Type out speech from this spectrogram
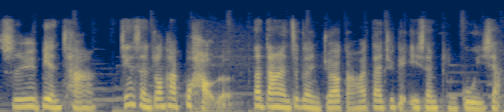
食欲变差，精神状态不好了，那当然这个你就要赶快带去给医生评估一下。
